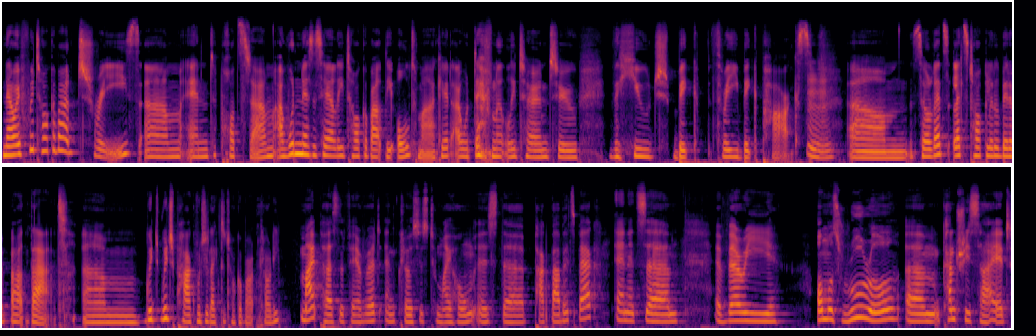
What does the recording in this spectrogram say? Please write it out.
Now, if we talk about trees um, and Potsdam, I wouldn't necessarily talk about the old market. I would definitely turn to the huge, big three big parks. Mm. Um, so let's let's talk a little bit about that. Um, which which park would you like to talk about, Claudie? My personal favorite and closest to my home is the Park Babelsberg, and it's um, a very almost rural um, countryside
